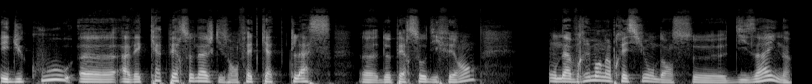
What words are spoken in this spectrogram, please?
Et du coup, euh, avec quatre personnages qui sont en fait quatre classes euh, de persos différents, on a vraiment l'impression dans ce design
